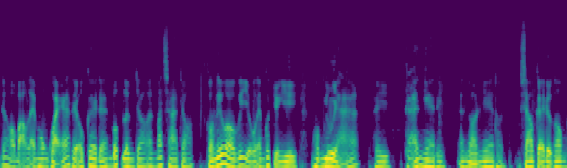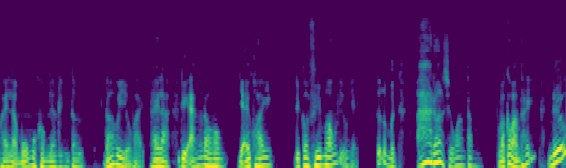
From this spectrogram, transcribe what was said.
nếu họ bảo là em không khỏe thì ok để anh bóp lưng cho, anh massage cho. Còn nếu mà ví dụ em có chuyện gì không vui hả? Thì kể anh nghe đi, anh ngồi anh nghe thôi. Sao kể được không? Hay là muốn một không gian riêng tư? Đó ví dụ vậy. Hay là đi ăn đâu không? Giải khuây, đi coi phim không? kiểu vậy. Tức là mình, à đó là sự quan tâm. Và các bạn thấy, nếu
